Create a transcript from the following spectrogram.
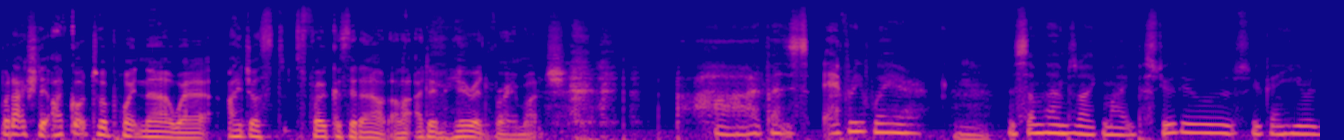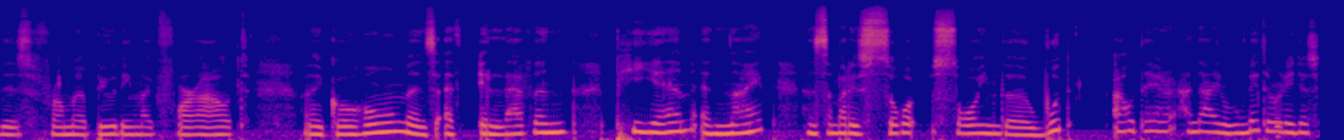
But actually, I've got to a point now where I just focus it out and I don't hear it very much. Ah, but it's everywhere. Mm. Sometimes, like my studios, you can hear this from a building like far out. And I go home and it's at 11 p.m. at night, and somebody's saw, sawing the wood out there, and I literally just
